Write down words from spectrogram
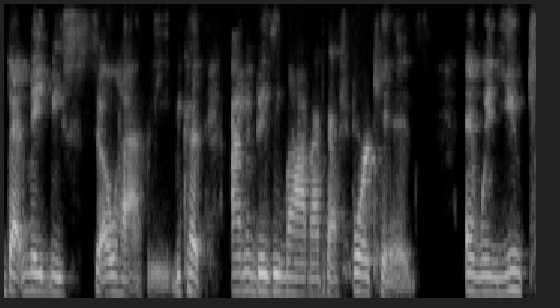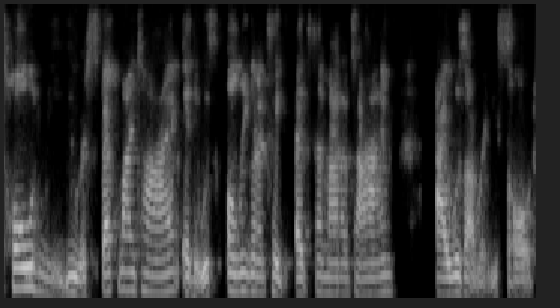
That made me so happy because I'm a busy mom. I've got four kids. And when you told me you respect my time and it was only going to take X amount of time, I was already sold.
